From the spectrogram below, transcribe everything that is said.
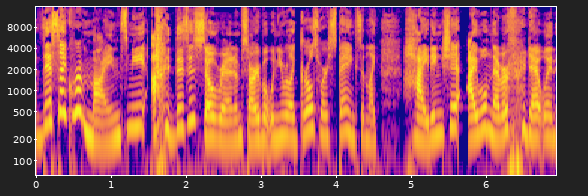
This like reminds me I, this is so random sorry but when you were like girls wear Spanx and like hiding shit I will never forget when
